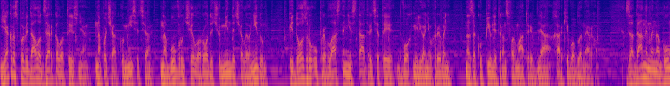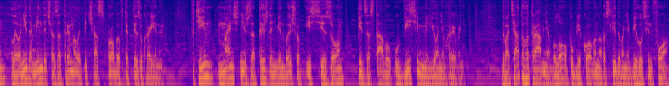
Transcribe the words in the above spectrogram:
Як розповідало дзеркало тижня, на початку місяця набу вручило родичу Міндича Леоніду підозру у привласненні 132 мільйонів гривень на закупівлі трансформаторів для Харківобленерго. За даними набу, Леоніда Міндича затримали під час спроби втекти з України. Втім, менш ніж за тиждень він вийшов із СІЗО під заставу у 8 мільйонів гривень. 20 травня було опубліковано розслідування Бігус.Інфо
